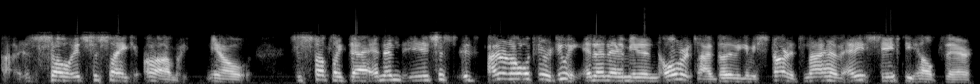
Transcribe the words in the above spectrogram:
Uh, so it's just like, um, you know, just stuff like that. And then it's just, it's, I don't know what they were doing. And then, I mean, in overtime, don't even get me started. To not have any safety help there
